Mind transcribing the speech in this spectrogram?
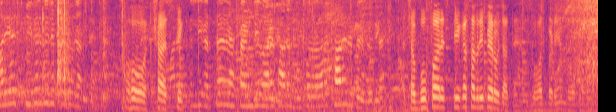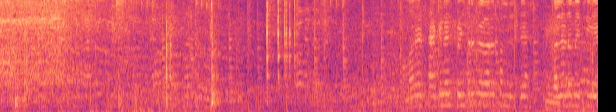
हमारे यहाँ स्पीकर भी रिपेयर हो जाते हैं। ओह अच्छा स्पीक जल्दी करते हैं फैंडी वगैरह सारे बूफर वगैरह सारे रिपेयर होते हैं। अच्छा बूफर स्पीकर सब रिपेयर हो जाते हैं? बहुत बढ़िया बहुत बढ़िया। हमारे सेकंड हैंड प्रिंटर वगैरह सब मिलते हैं। कलर में चाहिए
